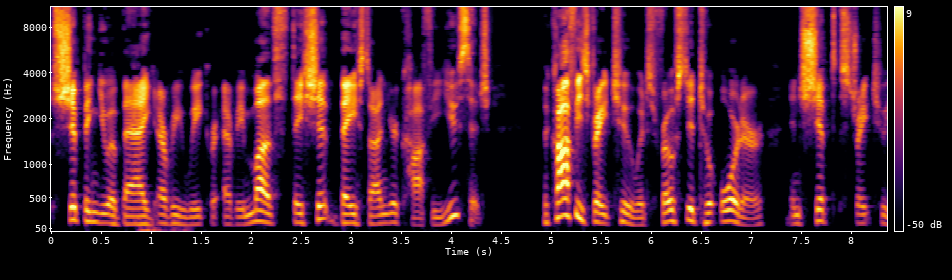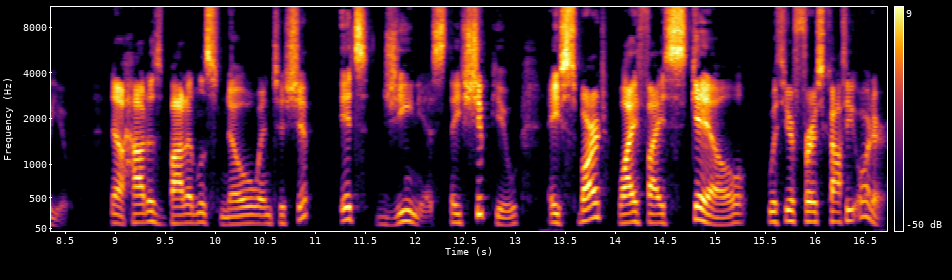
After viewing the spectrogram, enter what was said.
shipping you a bag every week or every month, they ship based on your coffee usage. The coffee's great too. It's roasted to order and shipped straight to you. Now, how does Bottomless know when to ship? It's genius. They ship you a smart Wi Fi scale with your first coffee order.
